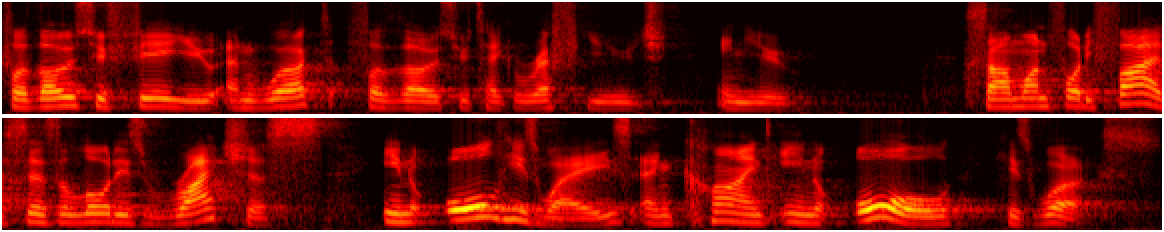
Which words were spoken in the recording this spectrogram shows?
for those who fear you and worked for those who take refuge in you. Psalm 145 says, The Lord is righteous in all his ways and kind in all his works.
